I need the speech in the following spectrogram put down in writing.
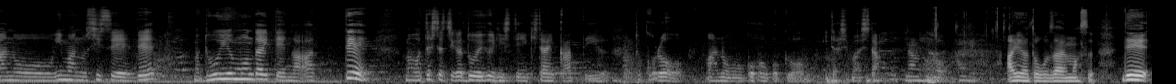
あの今の市政で、まあ、どういう問題点があって、まあ、私たちがどういうふうにしていきたいかっていうところをあのご報告をいたしました。なるほど、ありがとうございます。で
